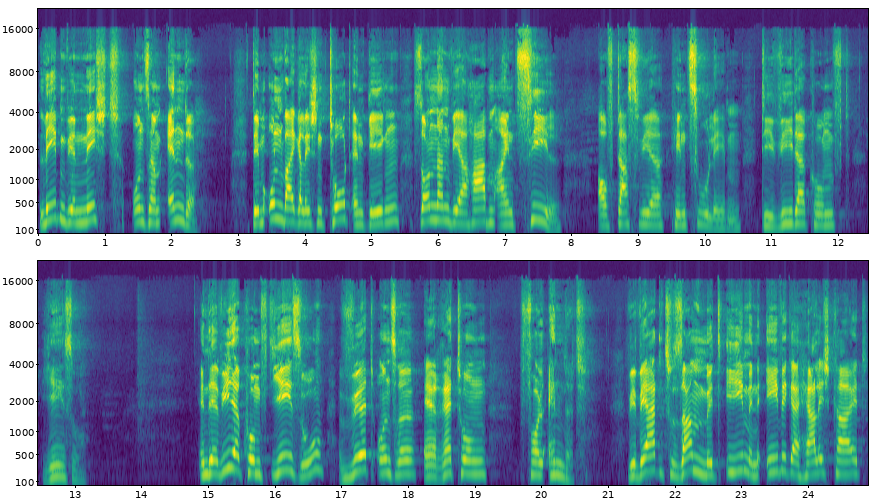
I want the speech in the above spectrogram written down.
leben wir nicht unserem Ende, dem unweigerlichen Tod entgegen, sondern wir haben ein Ziel, auf das wir hinzuleben, die Wiederkunft Jesu. In der Wiederkunft Jesu wird unsere Errettung vollendet. Wir werden zusammen mit ihm in ewiger Herrlichkeit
